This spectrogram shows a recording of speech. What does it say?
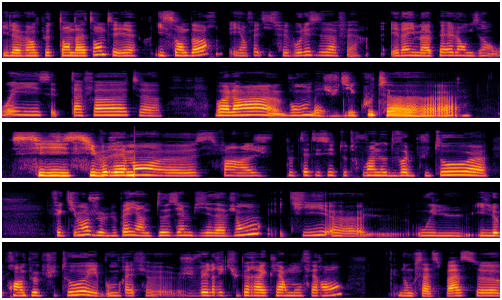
il avait un peu de temps d'attente et il s'endort et en fait, il se fait voler ses affaires. Et là, il m'appelle en me disant Oui, c'est de ta faute. Voilà, bon, ben, je lui dis Écoute, euh, si, si vraiment, enfin, je peux peut-être essayer de te trouver un autre vol plus tôt effectivement, je lui paye un deuxième billet d'avion qui euh, où il, il, le prend un peu plus tôt et bon bref, je vais le récupérer à Clermont-Ferrand. Donc ça se passe euh,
